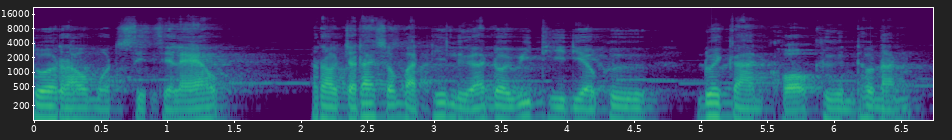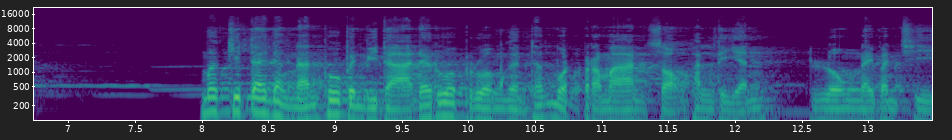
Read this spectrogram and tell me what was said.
ตัวเราหมดสิทธิ์เสียแล้ว เราจะได้สมบัติที่เหลือโดยวิธีเดียวคือ ด้วยการขอคืนเท่านั้น เมื่อคิดได้ดังนั้นผู้เป็นบิดาได้รวบรวมเงินทั้งหมดประมาณสองพันเหรียญลงในบัญชี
